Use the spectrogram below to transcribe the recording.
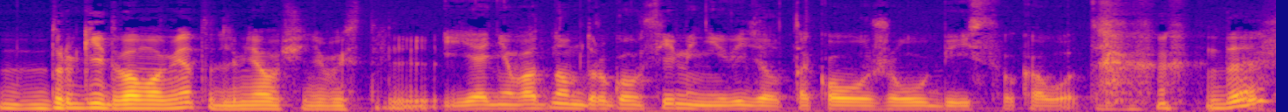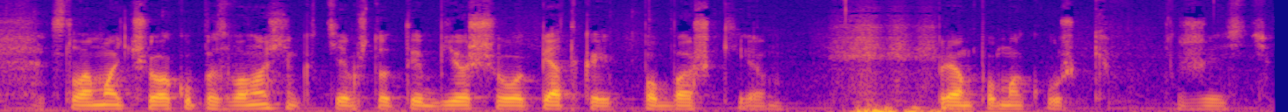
Другие два момента для меня вообще не выстрелили. Я ни в одном другом фильме не видел такого же убийства кого-то. Да? Сломать чуваку позвоночник тем, что ты бьешь его пяткой по башке. Прям по макушке. Жесть.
